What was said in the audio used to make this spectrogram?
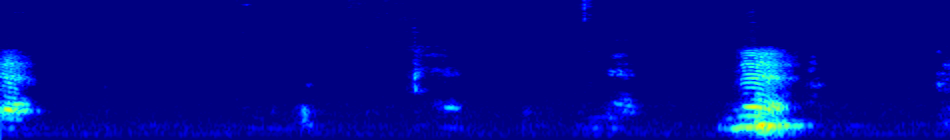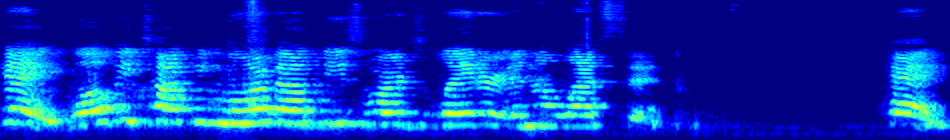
F. Net. Okay, we'll be talking more about these words later in the lesson. Okay.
